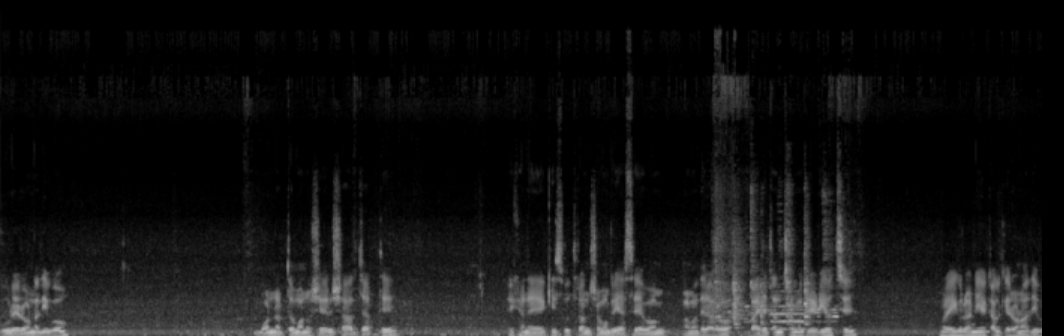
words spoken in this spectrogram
ভোরে রওনা দিব বন্যার্থ মানুষের সাহায্যার্থে। এখানে কিছু ত্রাণ সামগ্রী আছে এবং আমাদের আরও বাইরে ত্রাণ সামগ্রী রেডি হচ্ছে। আমরা এগুলো নিয়ে কালকে রওনা দিব।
